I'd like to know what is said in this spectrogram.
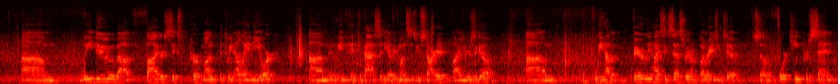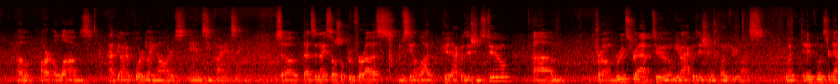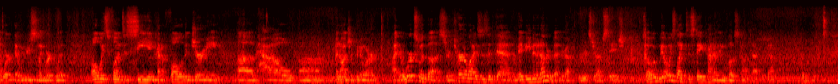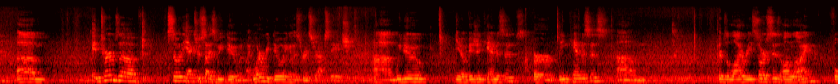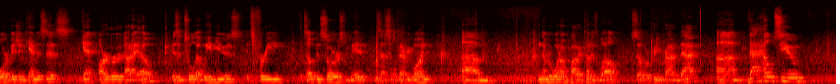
Um, we do about five or six per month between LA and New York. Um, and we've hit capacity every month since we started five years ago. Um, we have a fairly high success rate on fundraising too. So 14% of our alums have gotten a quarter million dollars in seed financing. So that's a nice social proof for us. We've seen a lot of good acquisitions too, um, from Bootstrap to you know acquisition in 23 months with an influencer network that we recently worked with. Always fun to see and kind of follow the journey of how uh, an entrepreneur either works with us or internalizes the dev or maybe even another vendor after the Bootstrap stage. So we always like to stay kind of in close contact with them. Um, in terms of some of the exercises we do, and like what are we doing in this bootstrap stage? Um, we do, you know, vision canvases or lean canvases. Um, there's a lot of resources online for vision canvases. GetArbor.io is a tool that we've used. It's free. It's open source. We made it accessible to everyone. Um, number one on Product Hunt as well, so we're pretty proud of that. Um, that helps you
